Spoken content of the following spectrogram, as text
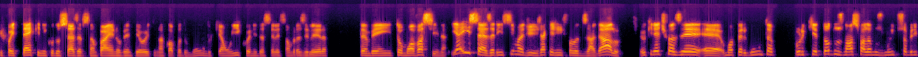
que foi técnico do César Sampaio em 98 na Copa do Mundo, que é um ícone da seleção brasileira, também tomou a vacina. E aí, César, em cima de, já que a gente falou de Zagallo, eu queria te fazer é, uma pergunta, porque todos nós falamos muito sobre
